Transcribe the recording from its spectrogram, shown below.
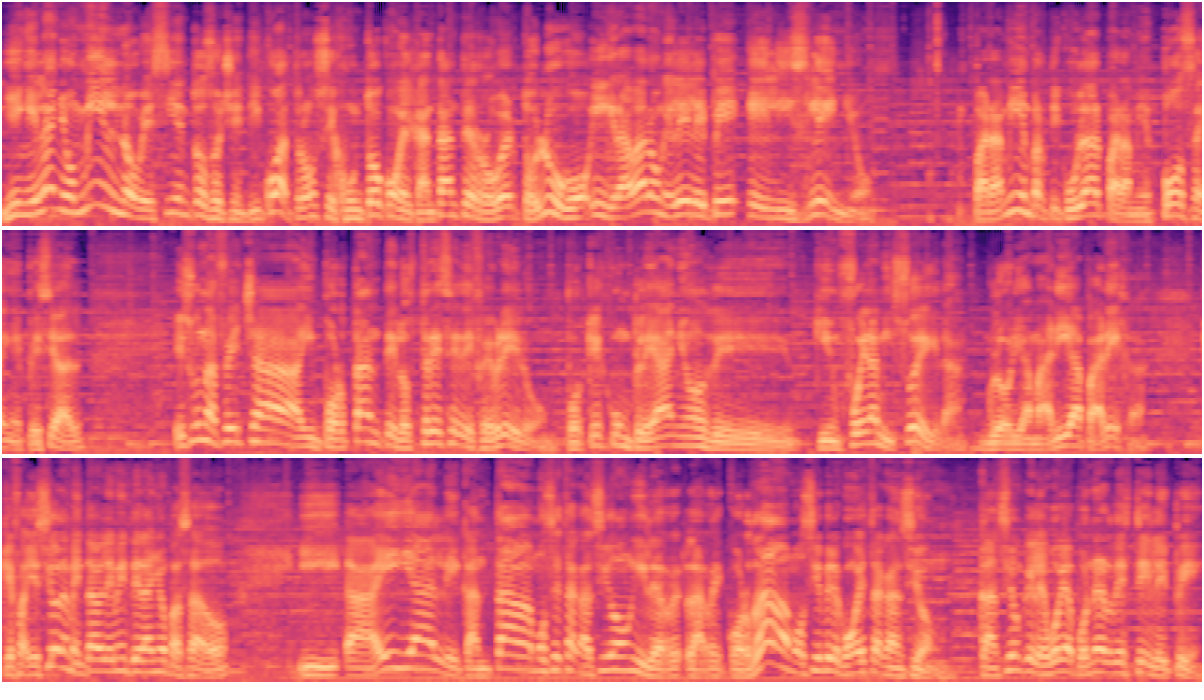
Y en el año 1984 se juntó con el cantante Roberto Lugo y grabaron el LP El Isleño. Para mí en particular, para mi esposa en especial, es una fecha importante los 13 de febrero, porque es cumpleaños de quien fuera mi suegra, Gloria María Pareja, que falleció lamentablemente el año pasado. Y a ella le cantábamos esta canción y le- la recordábamos siempre con esta canción. Canción que les voy a poner de este LP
